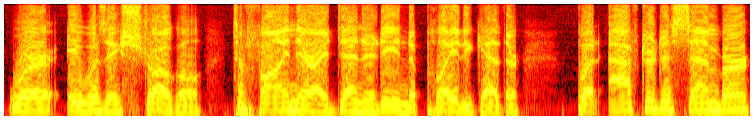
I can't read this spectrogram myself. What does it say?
where it was a struggle to find their identity and to play together but after December,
